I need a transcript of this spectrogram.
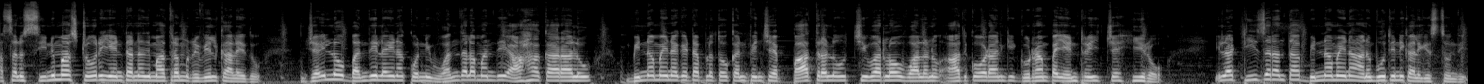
అసలు సినిమా స్టోరీ ఏంటన్నది మాత్రం రివీల్ కాలేదు. జైల్లో బందీలైన కొన్ని వందల మంది ఆహాకారాలు భిన్నమైన గెటప్లతో కనిపించే పాత్రలు చివర్లో వాళ్ళను ఆదుకోవడానికి గుర్రంపై ఎంట్రీ ఇచ్చే హీరో. ఇలా టీజర్ అంతా భిన్నమైన అనుభూతిని కలిగిస్తుంది.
